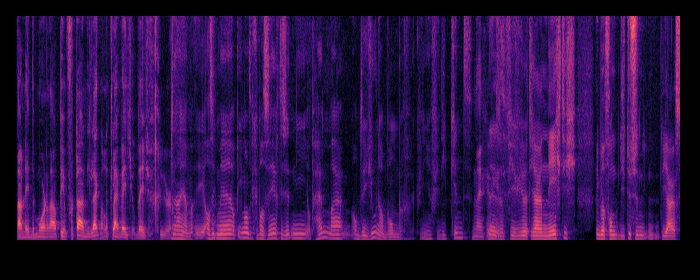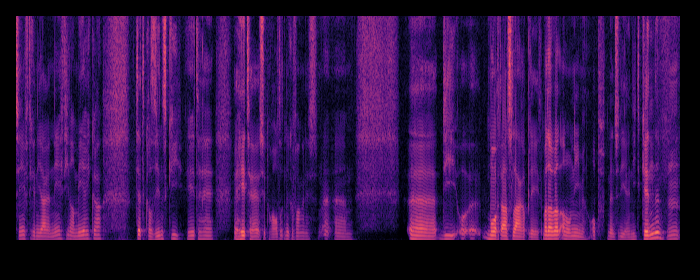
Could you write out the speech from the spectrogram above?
nou, neem de moordenaar Pim Fortuyn, die lijkt wel een klein beetje op deze figuur. Nou ja, maar als ik me op iemand heb gebaseerd, is het niet op hem, maar op de Juna-bomber. Ik weet niet of je die kent. Nee, nee dat is een figuur uit de jaren 90. Ik ben van die tussen de jaren 70 en de jaren 90 in Amerika. Ted Kaczynski heette hij. Heet hij, zit nog altijd in de gevangenis. Uh, die moordaanslagen pleegt, maar dan wel anonieme op mensen die hij niet kende. Hmm.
